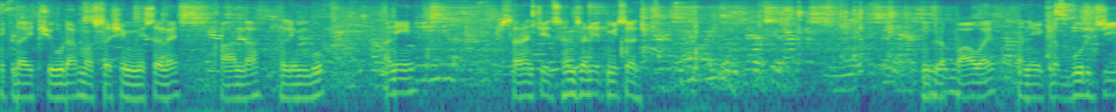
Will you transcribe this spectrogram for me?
इकडं आहे चिवडा मस्त अशी मिसल आहे. कांदा लिंबू आणि सरांची झणझणीत मिसल इकडं पाव आहे आणि इकडं बुर्जी.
